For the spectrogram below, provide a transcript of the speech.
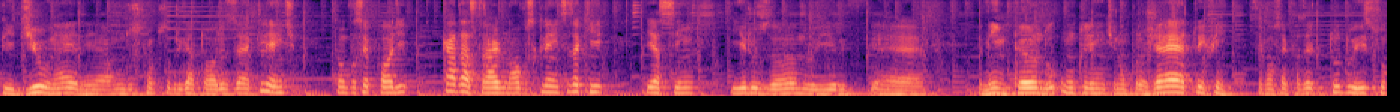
pediu, né? Ele é um dos campos obrigatórios é cliente. Então você pode cadastrar novos clientes aqui e assim ir usando, ir é, linkando um cliente num projeto, enfim, você consegue fazer tudo isso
